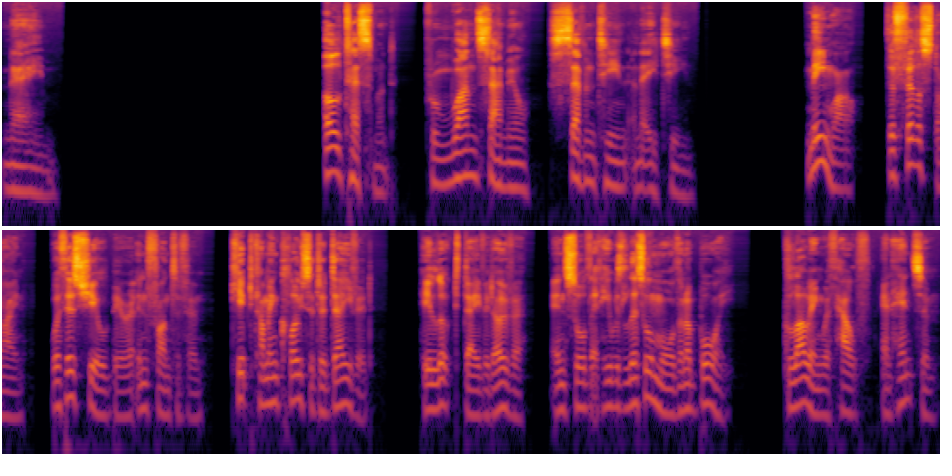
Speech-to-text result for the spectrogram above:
name. Old Testament from 1 Samuel 17 and 18. Meanwhile, the Philistine, with his shield bearer in front of him, kept coming closer to David. He looked David over and saw that he was little more than a boy, glowing with health and handsome,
